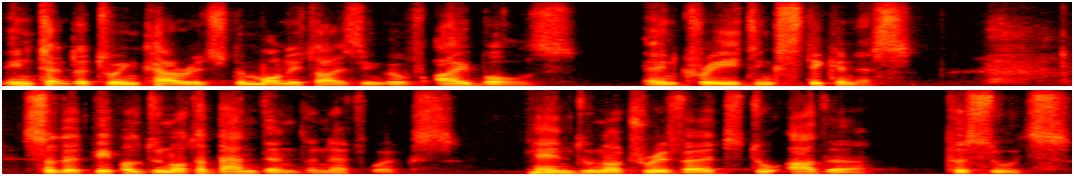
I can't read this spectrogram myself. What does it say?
intended to encourage the monetizing of eyeballs and creating stickiness so that people do not abandon the networks and do not revert to other pursuits,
